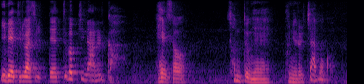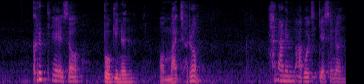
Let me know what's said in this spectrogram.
입에 들어갔을 때 뜨겁지는 않을까 해서 손등에 분유를 짜보고 그렇게 해서 먹이는 엄마처럼 하나님 아버지께서는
